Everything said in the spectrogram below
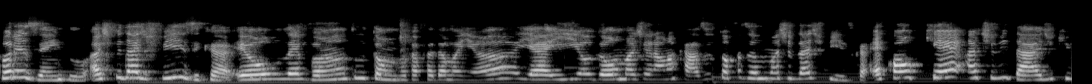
por exemplo, atividade física, eu levanto, tomo meu café da manhã e aí eu dou uma geral na casa. Eu estou fazendo uma atividade física. É qualquer atividade que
